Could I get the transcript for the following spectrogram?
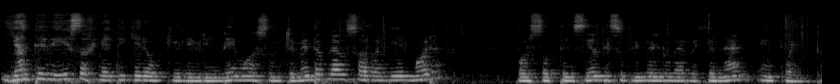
Y antes de eso, fíjate, quiero que le brindemos un tremendo aplauso a Rayen Mora por su obtención de su primer lugar regional en cuento.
